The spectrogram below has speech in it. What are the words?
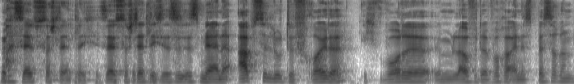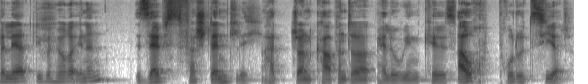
Ach, selbstverständlich. Selbstverständlich. Es ist mir eine absolute Freude. Ich wurde im Laufe der Woche eines Besseren belehrt, liebe HörerInnen. Selbstverständlich hat John Carpenter Halloween Kills auch produziert.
